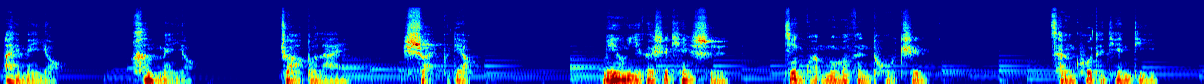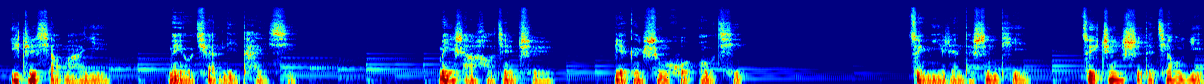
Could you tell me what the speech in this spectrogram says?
爱没有。恨没有，抓不来，甩不掉。没有一个是天使，尽管磨粉涂脂。残酷的天地，一只小蚂蚁，没有权利叹息。没啥好坚持，别跟生活怄气。最迷人的身体，最真实的交易，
